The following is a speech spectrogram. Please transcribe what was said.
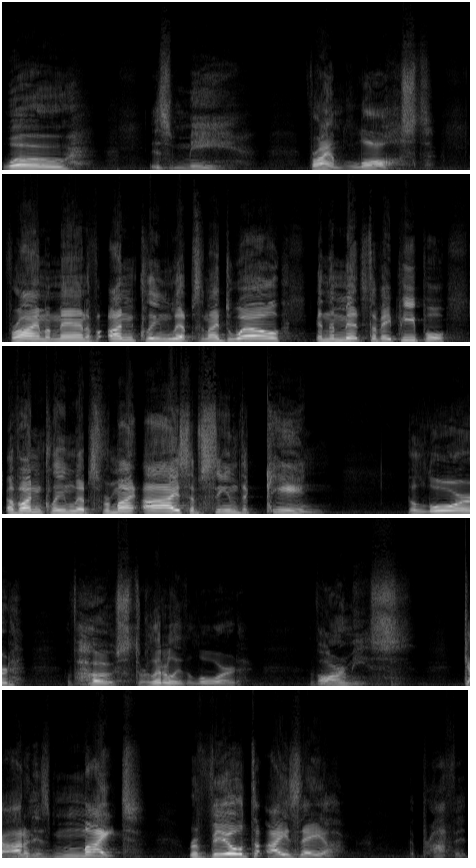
Woe is me, for I am lost, for I am a man of unclean lips, and I dwell in the midst of a people of unclean lips, for my eyes have seen the King, the Lord of hosts, or literally the Lord of armies, God in his might revealed to Isaiah, the prophet.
